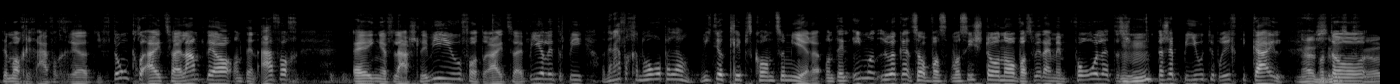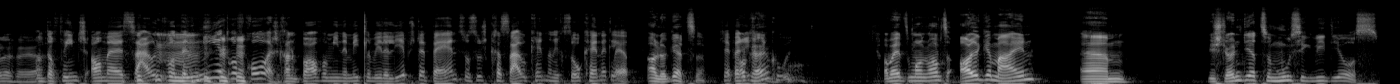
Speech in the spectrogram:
dann mache ich einfach relativ dunkel, ein, zwei Lampen an und dann einfach äh, ein Fläschchen Wein auf oder ein, zwei Bier dabei und dann einfach einen Abend lang Videoclips konsumieren. Und dann immer schauen, so, was, was ist da noch, was wird einem empfohlen. Das, ist, das ist bei YouTube richtig geil. Ja, das und, ist da, ja. und da findest du einen Sound, wo du nie drauf gekommen hast. Ich habe ein paar von meinen mittlerweile liebsten Bands, die sonst keine Sau kennt, und ich so kennengelernt. Ah, schau jetzt. Das ist eben Okay. richtig cool. Aber jetzt mal ganz allgemein. Ähm, wie stehen dir zu Musikvideos?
